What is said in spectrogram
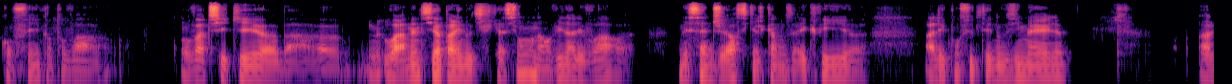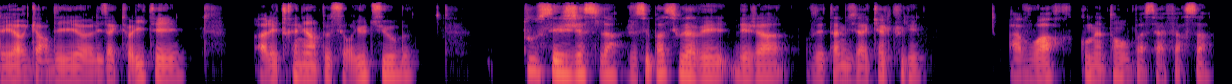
qu'on fait quand on va, on va checker, euh, bah, euh, voilà, même s'il n'y a pas les notifications, on a envie d'aller voir euh, Messenger si quelqu'un nous a écrit, aller consulter nos emails, aller regarder les actualités, aller traîner un peu sur YouTube. Tous ces gestes-là, je ne sais pas si vous avez déjà, vous êtes amusé à calculer, à voir combien de temps vous passez à faire ça,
